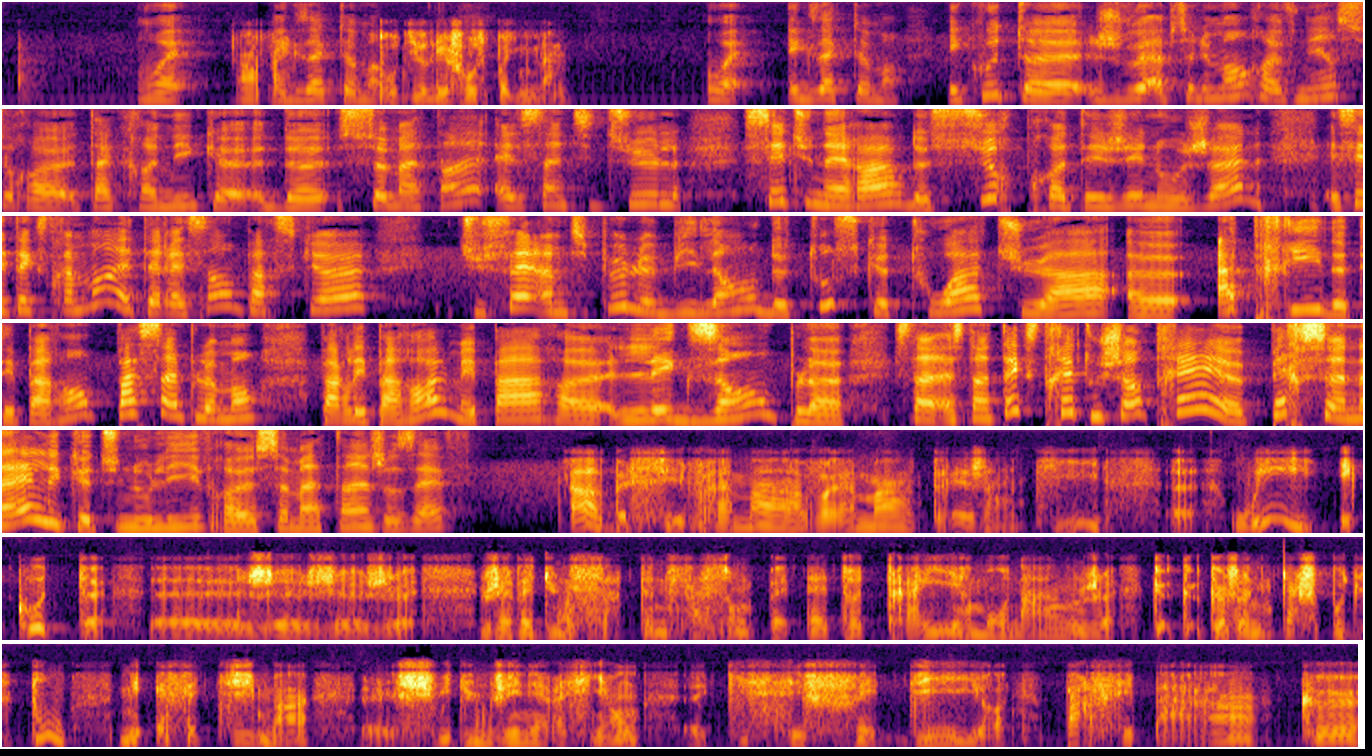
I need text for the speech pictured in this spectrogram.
Oui, exactement. Pour dire les choses poliment. Ouais, exactement. Écoute, euh, je veux absolument revenir sur euh, ta chronique euh, de ce matin. Elle s'intitule C'est une erreur de surprotéger nos jeunes et c'est extrêmement intéressant parce que tu fais un petit peu le bilan de tout ce que toi tu as euh, appris de tes parents, pas simplement par les paroles, mais par euh, l'exemple. C'est un, un, texte très touchant, très euh, personnel que tu nous livres ce matin, Joseph. Ah, ben c'est vraiment, vraiment très gentil. Euh, oui, écoute, euh, je, je, je, vais d'une certaine façon peut-être trahir mon âge, que, je ne cache pas du tout, mais effectivement, euh, je suis d'une génération qui s'est fait dire par ses parents que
